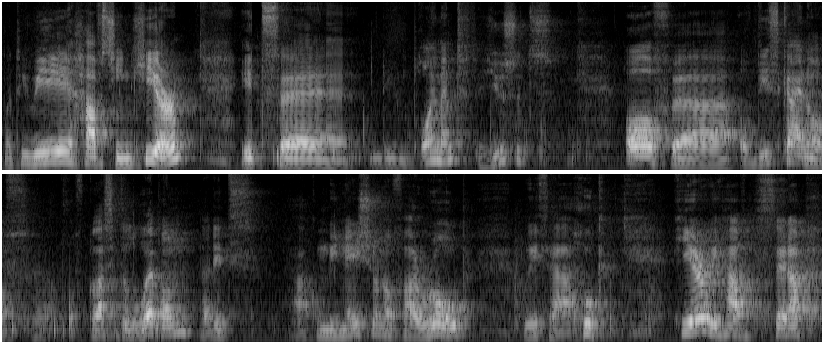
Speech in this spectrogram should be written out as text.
What we have seen here, it's uh, the employment, the usage of, uh, of this kind of, uh, of classical weapon that it's a combination of a rope with a hook. Here we have set up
